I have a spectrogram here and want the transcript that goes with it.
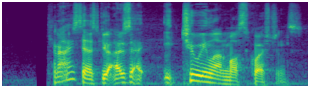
Can I just ask you, I just, two Elon Musk questions.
